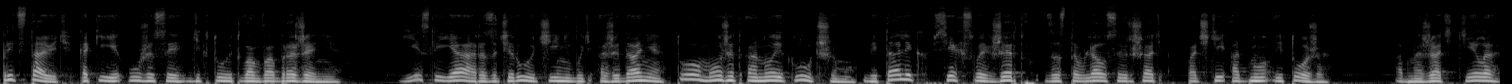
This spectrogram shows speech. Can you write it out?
представить, какие ужасы диктует вам воображение. Если я разочарую чьи-нибудь ожидания, то может оно и к лучшему. Виталик всех своих жертв заставлял совершать почти одно и то же. Обнажать тело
